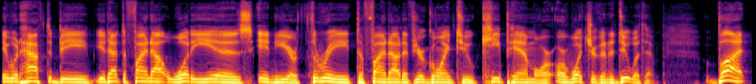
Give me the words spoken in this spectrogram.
it would have to be you'd have to find out what he is in year three to find out if you're going to keep him or or what you're going to do with him. But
